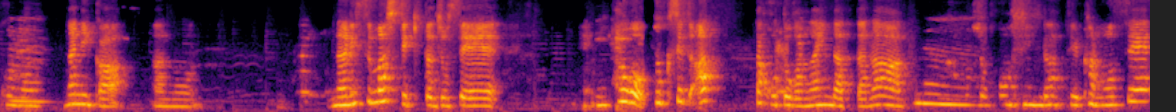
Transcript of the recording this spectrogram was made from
このうん何かあのなりすましてきた女性と直接会ったことがないんだったらうん彼女本人だっていう可能性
